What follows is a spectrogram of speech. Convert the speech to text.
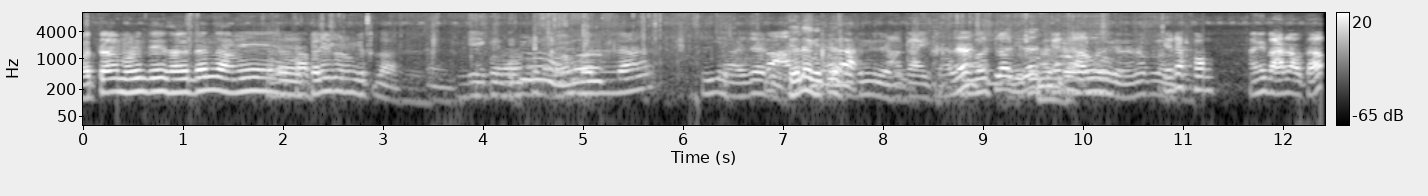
होता म्हणून ते सांगितलं ना आम्ही खली करून घेतला. गेलं घेतलं. बसला दिलं त्याचा फॉर्म आम्ही बाहेर लावता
